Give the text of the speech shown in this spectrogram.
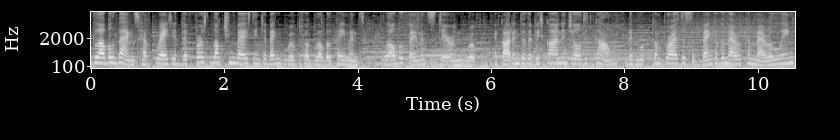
global banks have created the first blockchain-based interbank group for global payments, Global Payments Steering Group. According to the BitcoinAngel.com, the group comprises of Bank of America Merrill Lynch,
